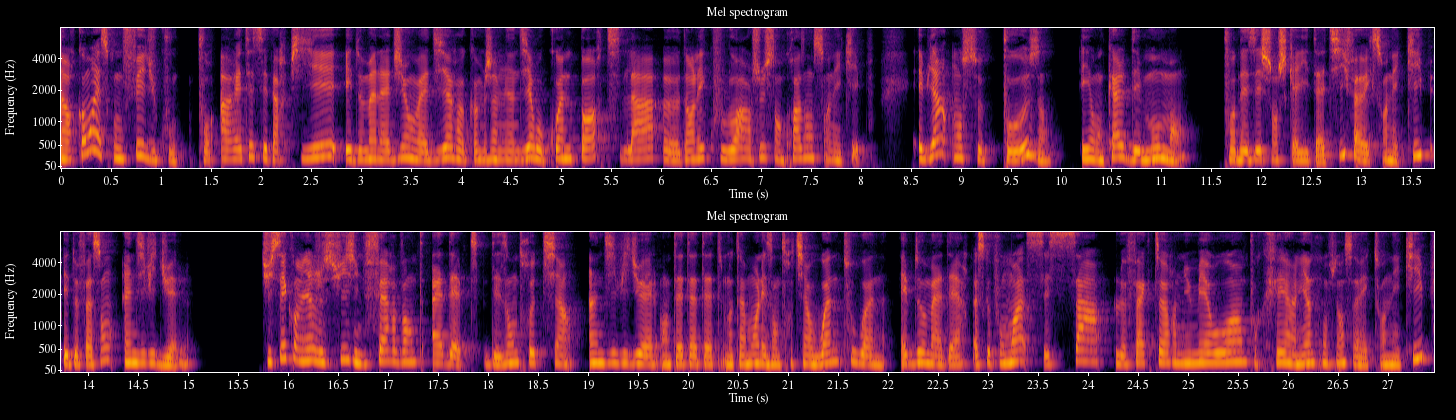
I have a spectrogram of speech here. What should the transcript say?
Alors comment est-ce qu'on fait du coup pour arrêter de s'éparpiller et de manager, on va dire, comme j'aime bien dire, au coin de porte, là, euh, dans les couloirs, juste en croisant son équipe? Eh bien, on se pose et on cale des moments pour des échanges qualitatifs avec son équipe et de façon individuelle. Tu sais combien je suis une fervente adepte des entretiens individuels en tête à tête, notamment les entretiens one-to-one hebdomadaires, parce que pour moi, c'est ça le facteur numéro un pour créer un lien de confiance avec ton équipe.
